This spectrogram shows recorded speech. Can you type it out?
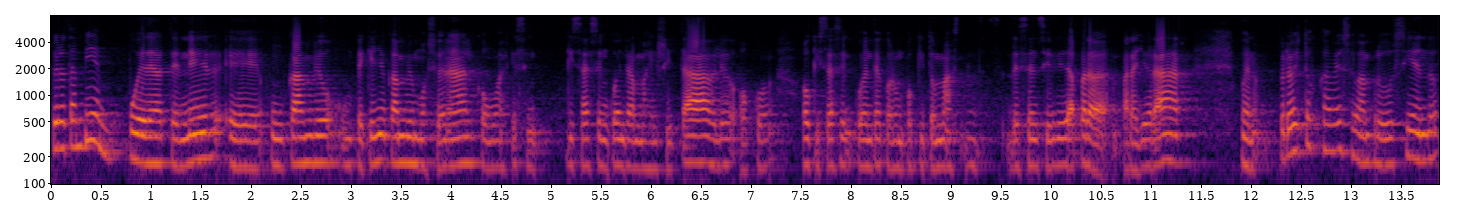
Pero también puede tener eh, un cambio, un pequeño cambio emocional, como es que se quizás se encuentra más irritable o, quizás se encuentra con un poquito más de sensibilidad para, llorar. Bueno, pero estos cambios se van produciendo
